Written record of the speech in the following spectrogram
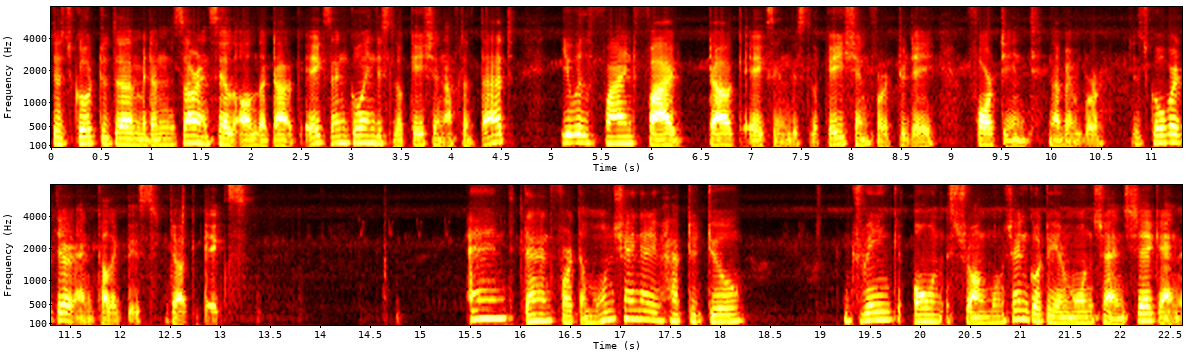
Just go to the Madam Nazar and sell all the dark eggs and go in this location after that. You will find five eggs in this location for today 14th November. Just go over there and collect duck eggs. And then for the moonshiner you have to do drink own strong moonshine. Go to your moonshine shake and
